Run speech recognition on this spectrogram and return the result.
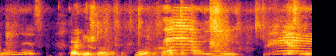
Можно я Звісно, можна. Можна, говори. такая еще есть песня.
